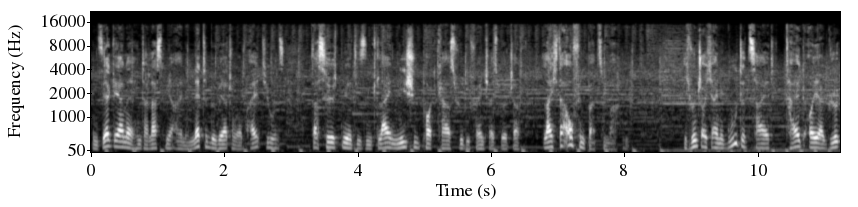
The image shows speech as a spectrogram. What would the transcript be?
Und sehr gerne hinterlasst mir eine nette Bewertung auf iTunes. Das hilft mir, diesen kleinen Nischen-Podcast für die Franchise-Wirtschaft leichter auffindbar zu machen. Ich wünsche euch eine gute Zeit, teilt euer Glück,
